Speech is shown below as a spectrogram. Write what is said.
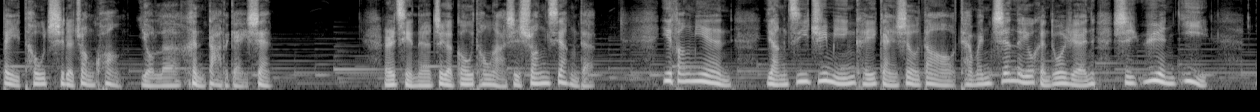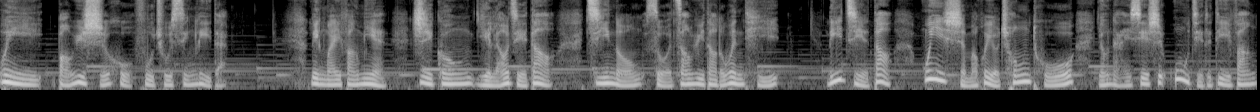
被偷吃的状况有了很大的改善，而且呢，这个沟通啊是双向的。一方面，养鸡居民可以感受到台湾真的有很多人是愿意为保育石虎付出心力的；另外一方面，志工也了解到鸡农所遭遇到的问题，理解到为什么会有冲突，有哪一些是误解的地方。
